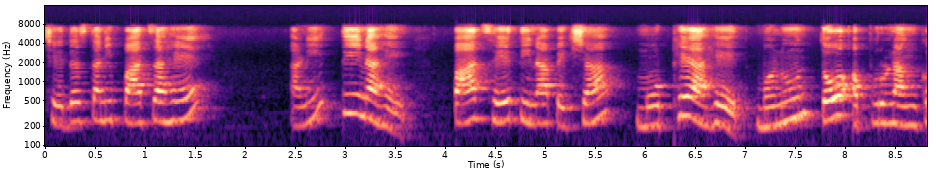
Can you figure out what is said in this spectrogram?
छेदस्थानी पाच आहे आणि तीन आहे. पाच हे तीनापेक्षा मोठे आहेत. म्हणून तो अपूर्णांक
